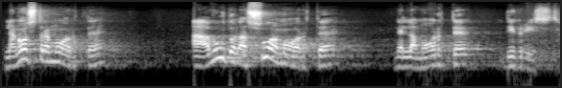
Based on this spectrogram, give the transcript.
la nostra morte ha avuto la sua morte nella morte di Cristo.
